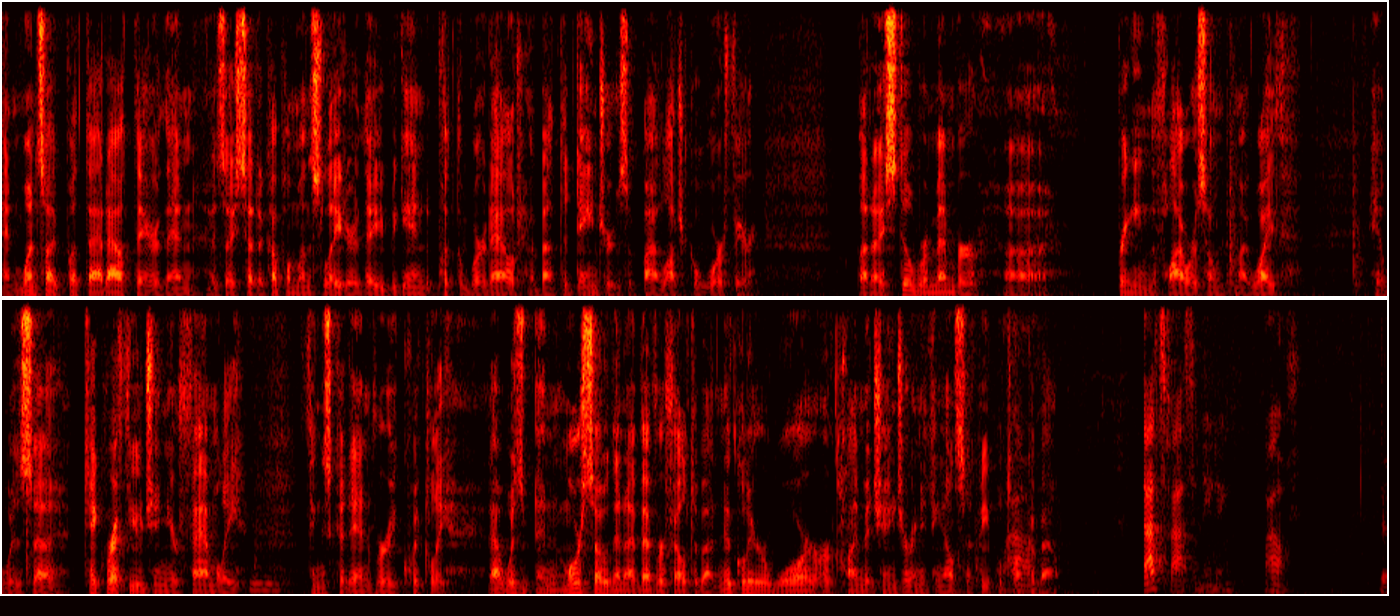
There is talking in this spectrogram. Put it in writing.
And once I put that out there, then, as I said, a couple months later, they began to put the word out about the dangers of biological warfare. But I still remember uh, bringing the flowers home to my wife. It was uh, take refuge in your family. Things could end very quickly. That was, and more so than I've ever felt about nuclear war or climate change or anything else that people talk about. That's fascinating. Wow. Yeah,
